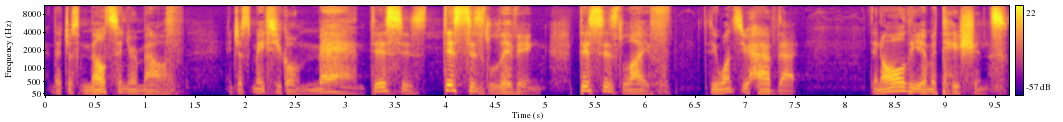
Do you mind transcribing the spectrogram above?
and that just melts in your mouth, it just makes you go, man, this is this is living. This is life. See, once you have that, then all the imitations,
